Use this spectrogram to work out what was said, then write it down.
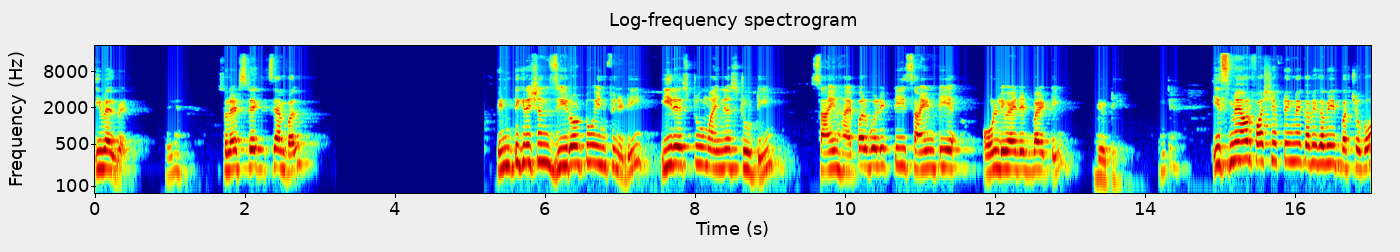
इवेलुएट ठीक है। So let's take example integration zero to infinity e raise to minus two t sine hyperbolic t sine t whole divided by t d t ठीक है इसमें और फ़र्स्ट शिफ्टिंग में कभी कभी बच्चों को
